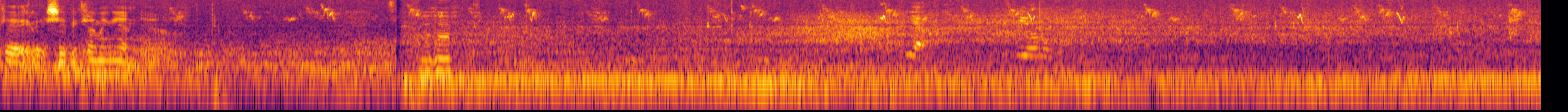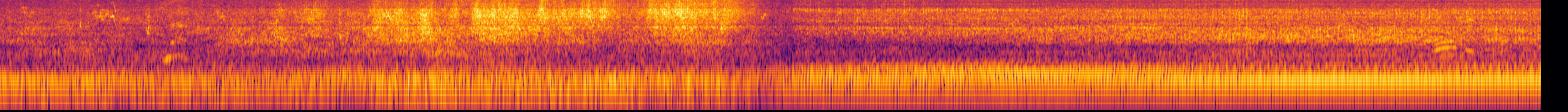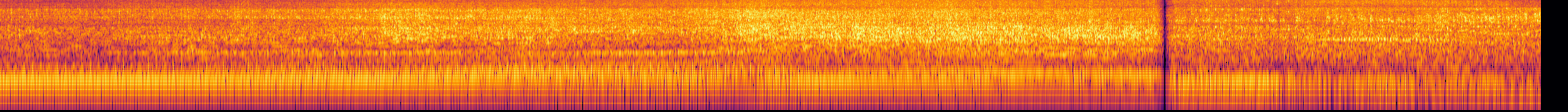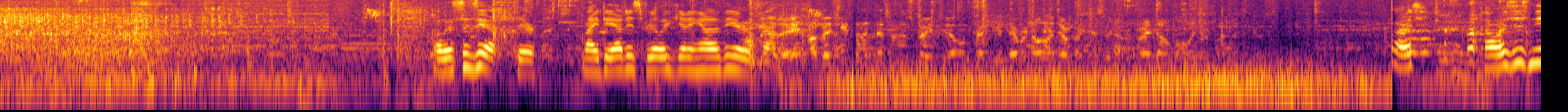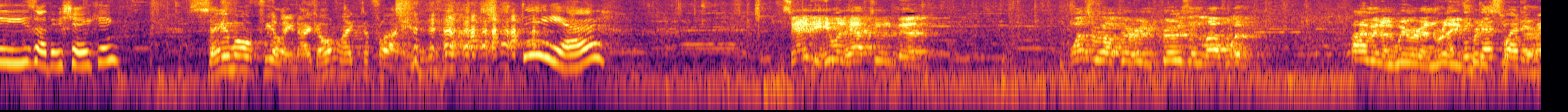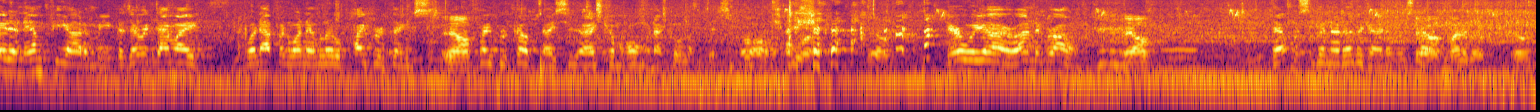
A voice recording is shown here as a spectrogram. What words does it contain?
Okay, they should be coming in now. Mm-hmm. Well, this is it. There, my dad is really getting out of the Oh, airplane. good, eh? I bet you thought this was a straight tail, Fred. You'd never know the difference. Right down below your What? How is his knees? Are they shaking? Same old feeling. I don't like to fly. Dad. Sandy, he would have to admit, once we're up there and cruising level, I mean, we were in really I think that's why smooth they made an MP out of me, because every time I went up in one of them little Piper things, Yeah. Piper Cubs, I I come home and I go like this. Oh, Yeah, here we are on the ground. yeah, That must have been that other guy that was yeah, talking. might have been, yeah.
